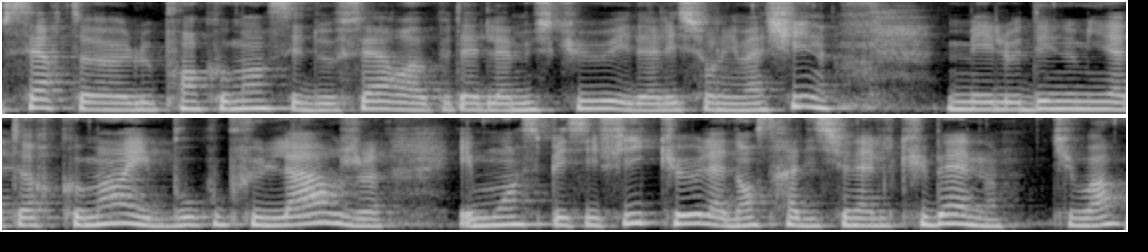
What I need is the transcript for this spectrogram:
certes le point commun, c'est de faire peut-être la muscu et d'aller sur les machines mais le dénominateur commun est beaucoup plus large et moins spécifique que la danse traditionnelle cubaine, tu vois.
